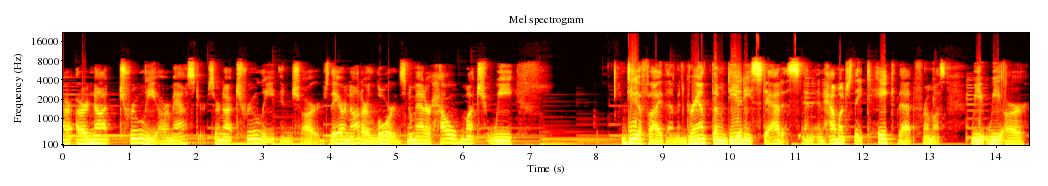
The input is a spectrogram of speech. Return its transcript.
are, are not truly our masters, are not truly in charge. They are not our lords, no matter how much we deify them and grant them deity status and, and how much they take that from us. We, we are,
